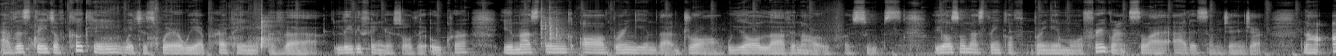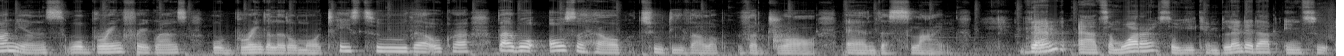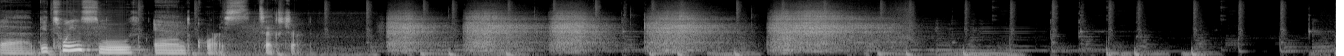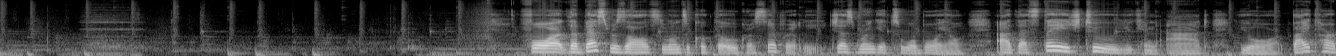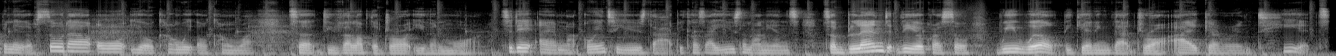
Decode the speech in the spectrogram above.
At this stage of cooking, which is where we are prepping the ladyfingers or the okra, you must think of bringing that draw we all love in our okra soups. We also must think of bringing more fragrance, so I added some ginger. Now, onions will bring fragrance, will bring a little more taste to the okra, but will also help to develop the draw and the slime. Then add some water so you can blend it up into a between smooth and coarse texture. For the best results, you want to cook the okra separately. Just bring it to a boil. At that stage, too, you can add your bicarbonate of soda or your kanwe or kanwa to develop the draw even more. Today, I am not going to use that because I use some onions to blend the okra, so we will be getting that draw. I guarantee it.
